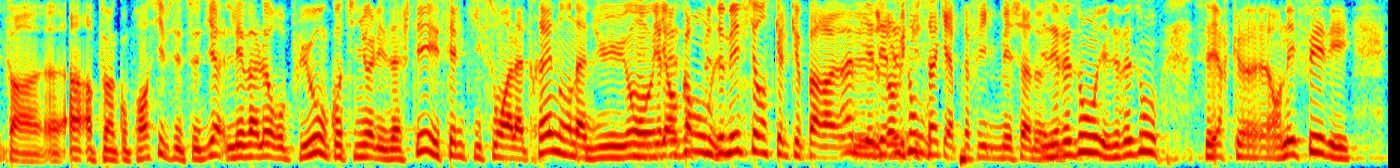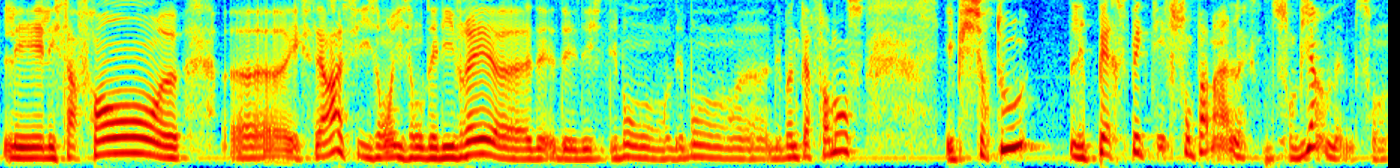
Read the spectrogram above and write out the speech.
enfin, un, peu incompréhensible, c'est de se dire les valeurs au plus haut, on continue à les acheter et celles qui sont à la traîne, on a du, il y a, encore plus de méfiance quelque part. Ah, il y a des raisons. qui après Philippe Béchade. Il y a des raisons. Il y a des raisons. C'est-à-dire qu'en effet, les, les, les safrans, euh, euh, etc., ils ont, ils ont délivré euh, des, des, des, bons, des, bons, des bonnes performances. Et puis surtout, les perspectives sont pas mal, sont bien même. Sont...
